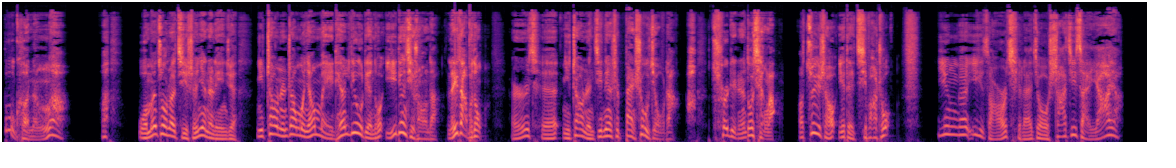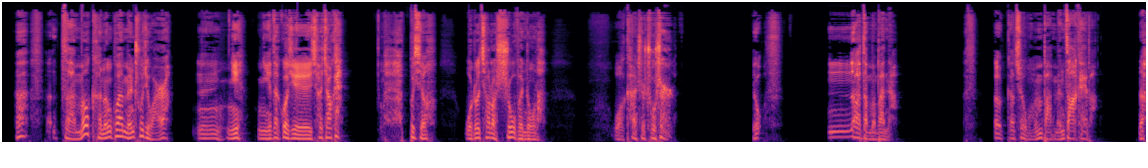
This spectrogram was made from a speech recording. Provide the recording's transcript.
不可能啊啊！我们做了几十年的邻居，你丈人丈母娘每天六点多一定起床的，雷打不动。而且你丈人今天是办寿酒的啊，村里人都请了啊，最少也得七八桌，应该一早起来就杀鸡宰鸭呀啊！怎么可能关门出去玩啊？嗯，你你再过去敲敲看。不行，我都敲了十五分钟了，我看是出事了。哟，那怎么办呢？呃，干脆我们把门砸开吧。那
